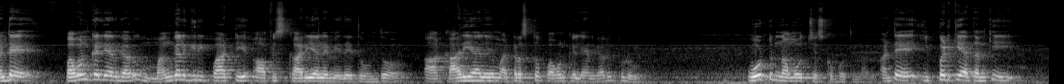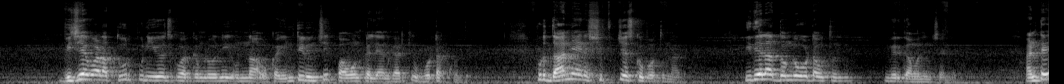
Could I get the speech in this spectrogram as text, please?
అంటే పవన్ కళ్యాణ్ గారు మంగళగిరి పార్టీ ఆఫీస్ కార్యాలయం ఏదైతే ఉందో ఆ కార్యాలయం అడ్రస్తో పవన్ కళ్యాణ్ గారు ఇప్పుడు ఓటు నమోదు చేసుకోబోతున్నారు. అంటే ఇప్పటికే అతనికి విజయవాడ తూర్పు నియోజకవర్గంలోని ఉన్న ఒక ఇంటి నుంచి పవన్ కళ్యాణ్ గారికి ఓటు ఉంది ఇప్పుడు దాన్ని ఆయన షిఫ్ట్ చేసుకోబోతున్నారు. ఇది ఎలా దొంగ ఓటు అవుతుంది? మీరు గమనించండి. అంటే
